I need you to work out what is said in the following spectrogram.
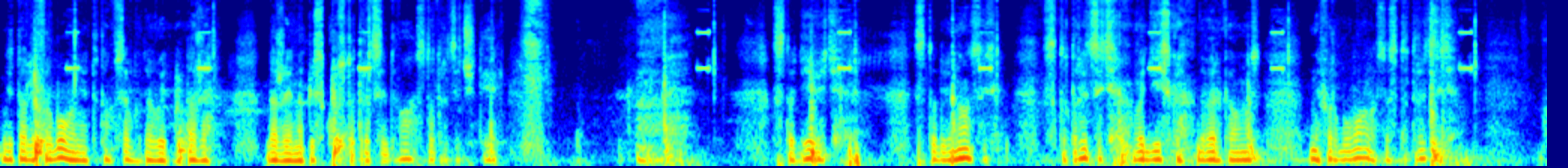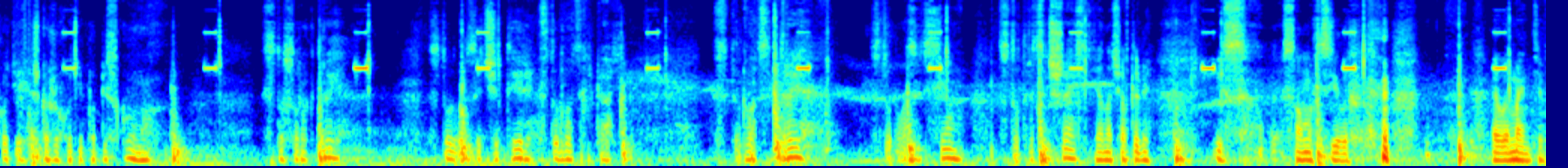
деталі фарбовані, то там все буде видно. Даже, даже і на піску 132, 134. 109, 112, 130. Водійська дверка у нас не фарбувалася, 130. Хоч я ж кажу, хоч і по піску, але 143, 124, 125, 123, 127, 136. Я почав тобі із самих цілих елементів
